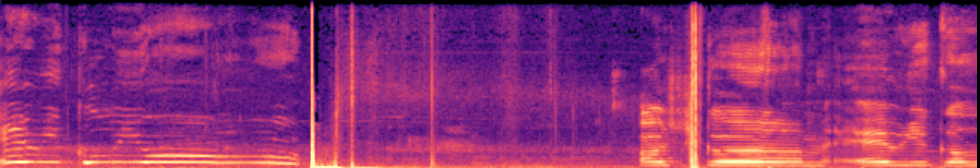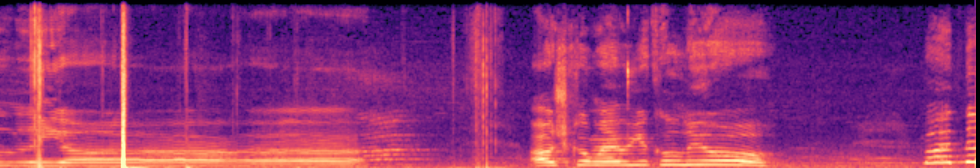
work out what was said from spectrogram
ev yıkılıyor. Aşkım, ev yıkılıyor. Aşkım ev yıkılıyor. Ben de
